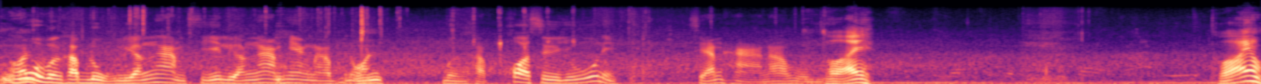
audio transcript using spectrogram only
นโอ้นเบิ่งครับลูกเหลืองงามสีเหลืองงามแห้งนะครับพี่นน้องนเบิ่งครับข้อซื้ออยูนี่แสนหานะครับผมถอยถอยเอา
